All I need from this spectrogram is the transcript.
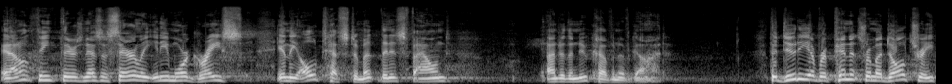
And I don't think there's necessarily any more grace in the Old Testament than is found under the new covenant of God. The duty of repentance from adultery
